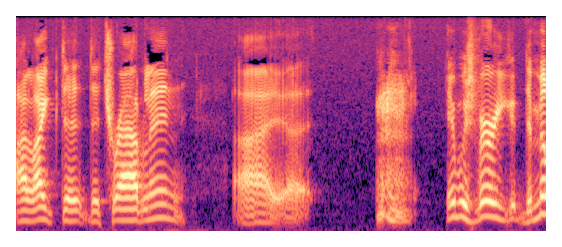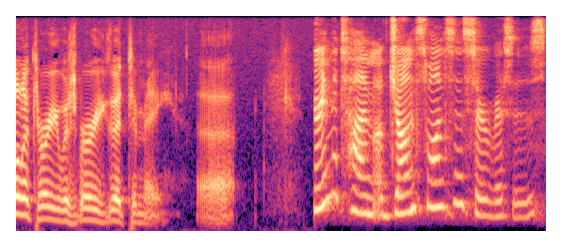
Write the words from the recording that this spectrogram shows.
I liked the, the traveling. I, uh, it was very good. The military was very good to me. Uh, During the time of John Swanson's services,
